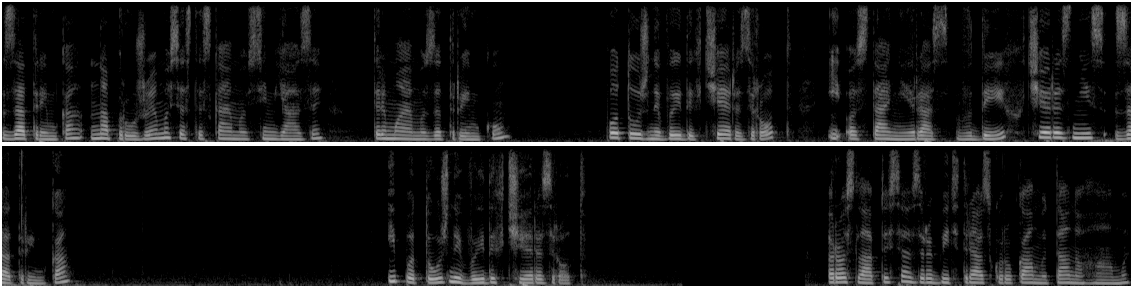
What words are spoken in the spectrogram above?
затримка, напружуємося, стискаємо всі м'язи, тримаємо затримку, потужний видих через рот. І останній раз вдих через ніс, затримка. І потужний видих через рот. Розслабтеся, зробіть тряску руками та ногами.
